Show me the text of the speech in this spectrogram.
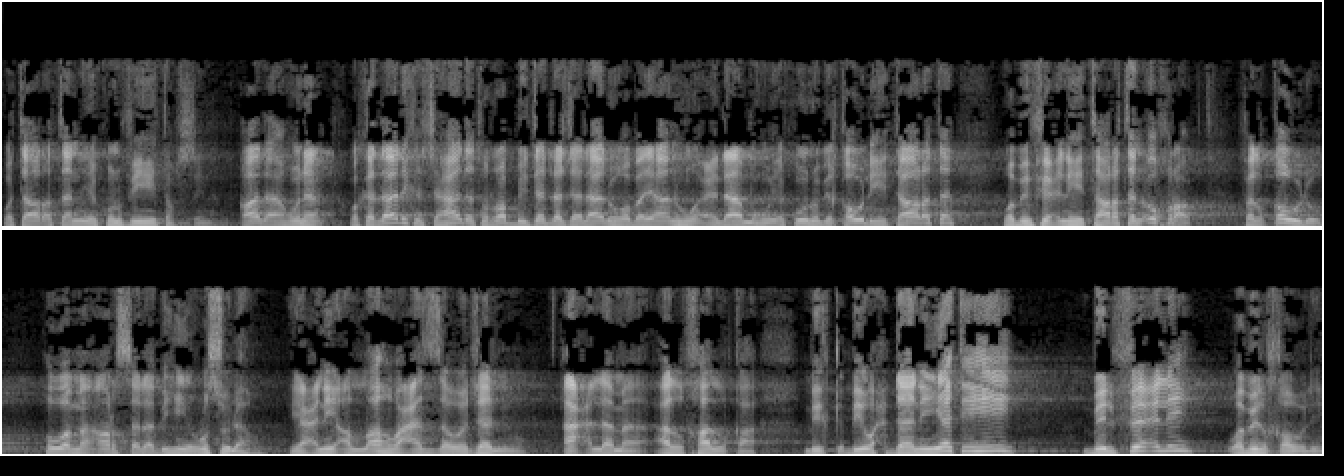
وتارة يكون فيه تفصيلا. قال هنا وكذلك شهادة الرب جل جلاله وبيانه واعلامه يكون بقوله تارة وبفعله تارة أخرى. فالقول هو ما أرسل به رسله. يعني الله عز وجل أعلم الخلق بوحدانيته بالفعل وبالقول.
